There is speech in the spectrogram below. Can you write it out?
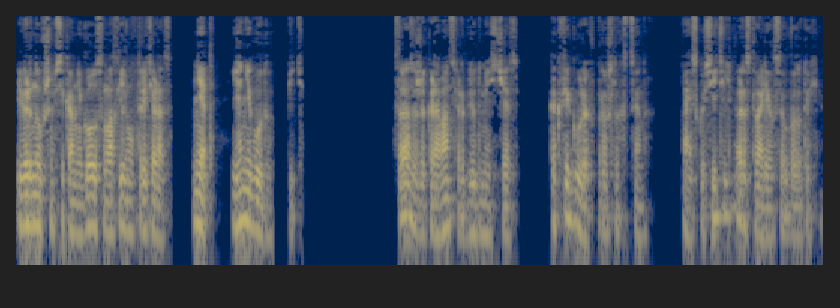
и вернувшимся ко мне голосом воскликнул в третий раз. «Нет, я не буду пить». Сразу же караван с верблюдами исчез, как фигура в прошлых сценах, а искуситель растворился в воздухе.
